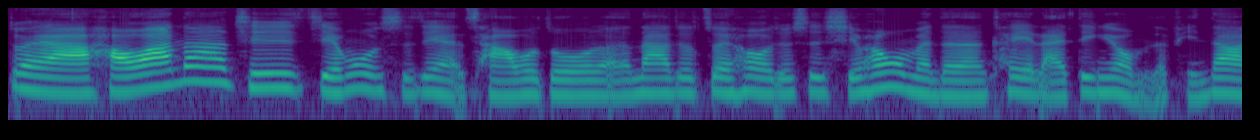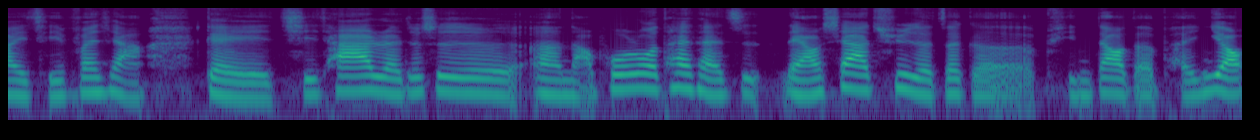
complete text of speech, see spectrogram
对啊，好啊，那其实节目时间也差不多了，那就最后就是喜欢我们的人可以来订阅我们的频道，以及分享给其他人，就是呃脑破落太太之聊下去的这个频道的朋友。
